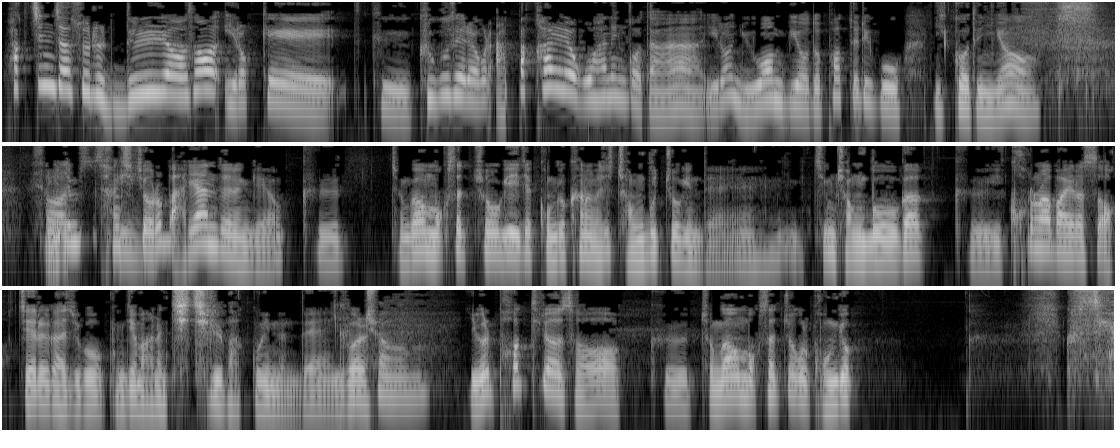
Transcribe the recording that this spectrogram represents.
확진자 수를 늘려서 이렇게 그 극우 세력을 압박하려고 하는 거다. 이런 유언 비어도 퍼뜨리고 있거든요. 그래서 좀 상식적으로 네. 말이 안 되는 게요. 그 정광훈 목사 쪽이 이제 공격하는 것이 정부 쪽인데 지금 정부가 그 코로나 바이러스 억제를 가지고 굉장히 많은 지지를 받고 있는데 이걸 그렇죠. 이걸 퍼뜨려서 그 정광훈 목사 쪽을 공격 글쎄요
